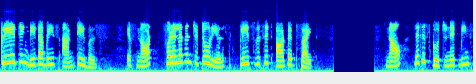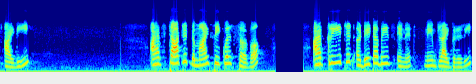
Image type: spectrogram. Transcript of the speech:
creating database and tables. If not, for relevant tutorials, please visit our website. Now, let us go to NetBeans IDE. I have started the MySQL server. I have created a database in it named library.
